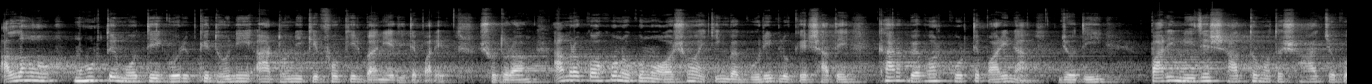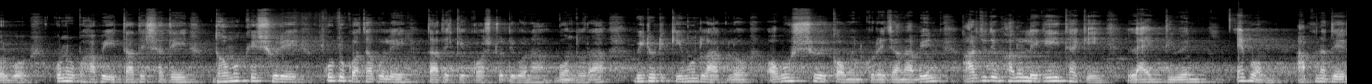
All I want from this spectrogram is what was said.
আল্লাহ মুহূর্তের মধ্যেই গরিবকে ধনী আর ধনীকে ফকির বানিয়ে দিতে পারে। সুতরাং আমরা কখনো কোনো অসহায় কিংবা গরিব লোকের সাথে খারাপ ব্যবহার করতে পারি না। যদি পারি নিজের সাধ্য মতো সাহায্য করব। কোনোভাবেই তাদের সাথে ধমকের সুরে কটু কথা বলে তাদেরকে কষ্ট দেব না। বন্ধুরা, ভিডিওটি কেমন লাগল অবশ্যই কমেন্ট করে জানাবেন। আর যদি ভালো লেগেই থাকে লাইক দিবেন। এবং আপনাদের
